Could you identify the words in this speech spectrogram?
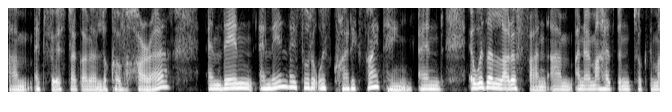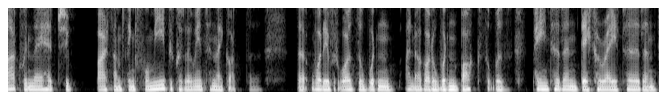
Um, at first, I got a look of horror, and then and then they thought it was quite exciting, and it was a lot of fun. Um, I know my husband took them out when they had to buy something for me because they went and they got the the whatever it was, the wooden. I know I got a wooden box that was painted and decorated, and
